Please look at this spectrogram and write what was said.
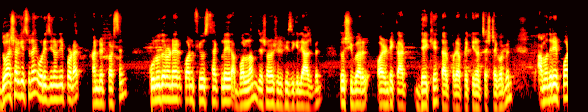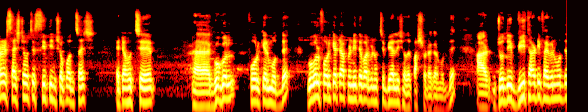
দোয়াশার কিছু নাই অরিজিনালি প্রোডাক্ট হান্ড্রেড পার্সেন্ট কোনো ধরনের কনফিউজ থাকলে বললাম যে সরাসরি ফিজিক্যালি আসবেন। তো শিবার ওয়ারেন্টি কার্ড দেখে তারপরে আপনি কেনার চেষ্টা করবেন। আমাদের এর পরের সাইজটা হচ্ছে সি তিনশো পঞ্চাশ এটা হচ্ছে গুগল ফোর কের মধ্যে। গুগল ফোর কেটা আপনি নিতে পারবেন হচ্ছে বিয়াল্লিশ হাজার পাঁচশো টাকার মধ্যে। আর যদি বি থার্টি ফাইভের মধ্যে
